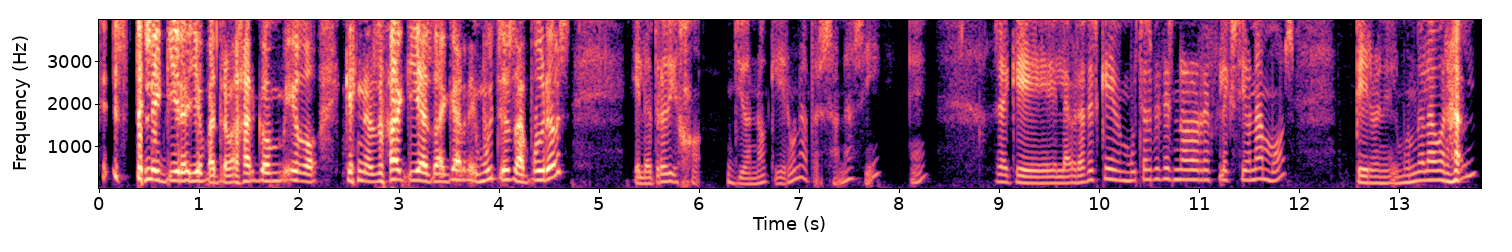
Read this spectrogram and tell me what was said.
este le quiero yo para trabajar conmigo, que nos va aquí a sacar de muchos apuros. El otro dijo, yo no quiero una persona así. O sea, que la verdad es que muchas veces no lo reflexionamos, pero en el mundo laboral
